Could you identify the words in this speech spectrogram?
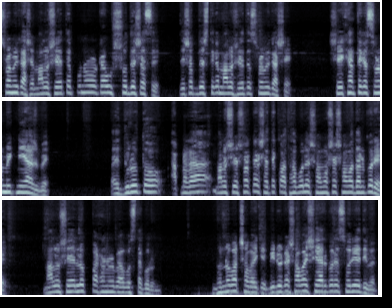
শ্রমিক আসে। মালয়েশিয়াতে পনেরোটা উৎস দেশ আছে। যেসব দেশ থেকে মালয়েশিয়াতে শ্রমিক আসে, সেইখান থেকে শ্রমিক নিয়ে আসবে। তাই দ্রুত আপনারা মালয়েশিয়া সরকারের সাথে কথা বলে সমস্যা সমাধান করে মালয়েশিয়ায় লোক পাঠানোর ব্যবস্থা করুন। ধন্যবাদ সবাইকে। ভিডিওটা সবাই শেয়ার করে ছড়িয়ে দিবেন।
